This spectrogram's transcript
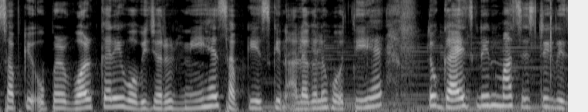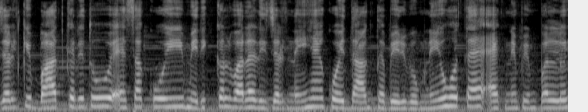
सबके ऊपर वर्क करे, वो भी ज़रूरी नहीं है, सबकी स्किन अलग अलग होती है। तो guys green mask stick result की बात करें तो ऐसा कोई मेडिकल वाला रिज़ल्ट नहीं है, कोई दाग धब्बे रिमूव नहीं होता है एक्ने पिंपल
